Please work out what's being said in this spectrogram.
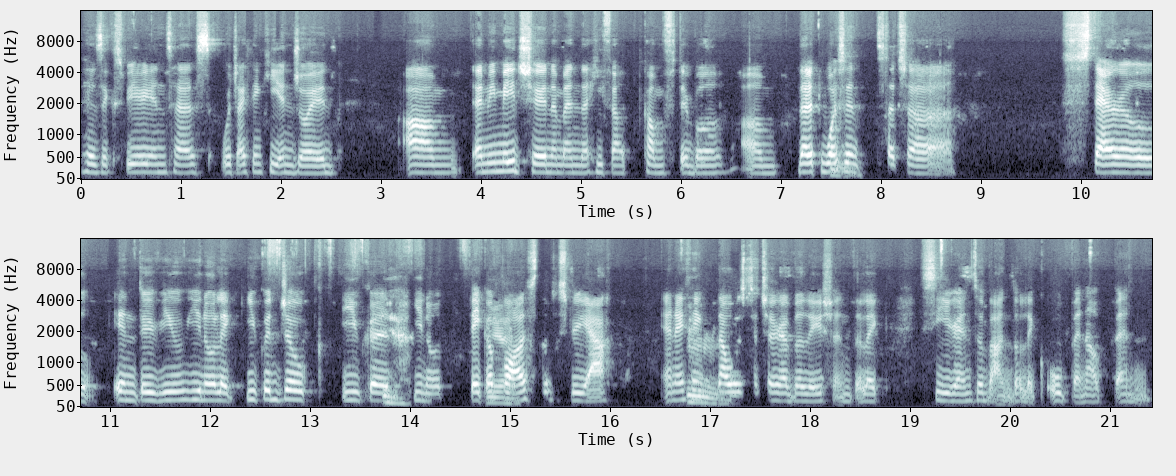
his experiences, which I think he enjoyed. Um, and we made sure naman that he felt comfortable, um, that it wasn't such a sterile interview. You know, like you could joke, you could, Yeah. you know, take a Yeah. pause to just react. And I think Mm. that was such a revelation to like see Rhenz Abando like open up and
